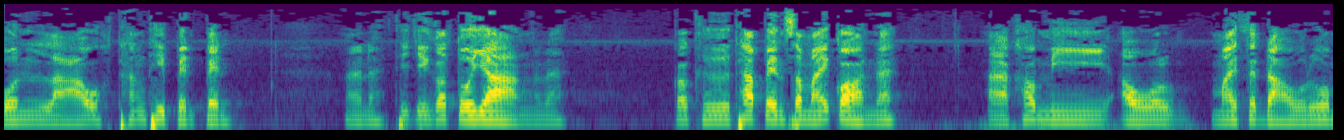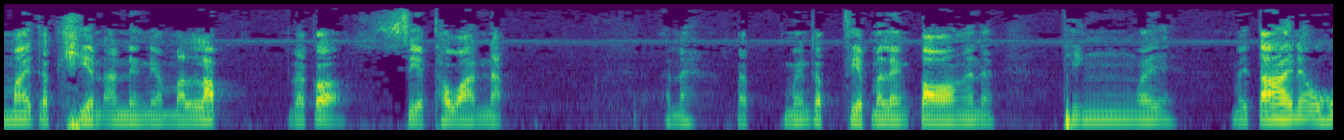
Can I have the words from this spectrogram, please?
บนเหลาทั้งที่เป็นๆนะที่จริงก็ตัวอย่างนะก็คือถ้าเป็นสมัยก่อนนะเขามีเอาไม้สะเดาหรือว่าไม้ตะเคียนอันหนึ่งเนี่ยมารับแล้วก็เสียบทวารหนักนะ แบบเหมือนกับเสียบแมลงปองนั่นนะทิ้งไว้ไม่ตายนะโอ้โห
